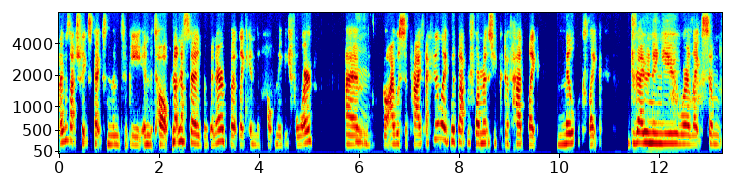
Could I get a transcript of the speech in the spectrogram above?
I was actually expecting them to be in the top, not necessarily the winner, but like in the top maybe four. Um, Hmm. so I was surprised. I feel like with that performance, you could have had like milk, like drowning you, or like some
